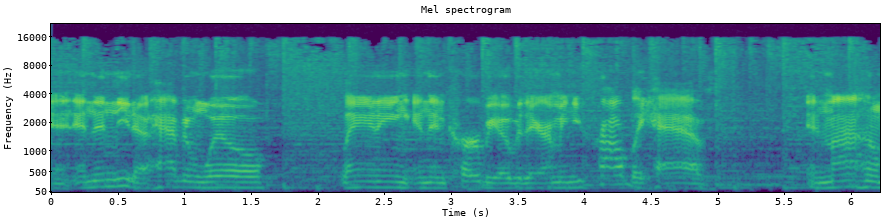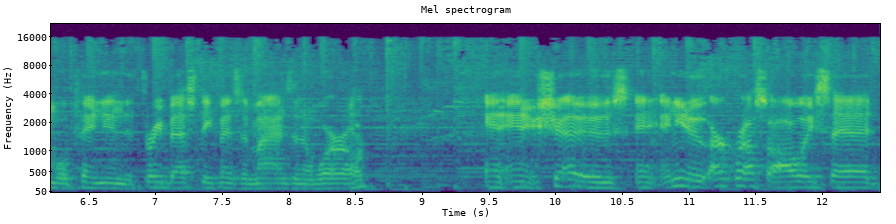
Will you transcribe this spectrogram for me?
and, and, then you know having Will, Lanning, and then Kirby over there. I mean, you probably have, in my humble opinion, the three best defensive minds in the world, and, and it shows. And, and, you know, Erk Russell always said,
